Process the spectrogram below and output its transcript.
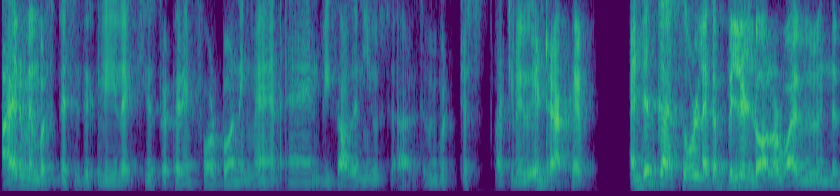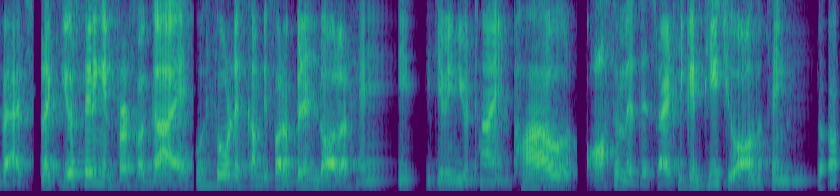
I remember specifically like he was preparing for Burning Man, and we saw the news, uh, so we were just like you know interactive. And this guy sold like a billion dollar while we were in the batch. Like you're sitting in front of a guy who sold his company for a billion dollar and he's giving you time. How awesome is this, right? He can teach you all the things of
